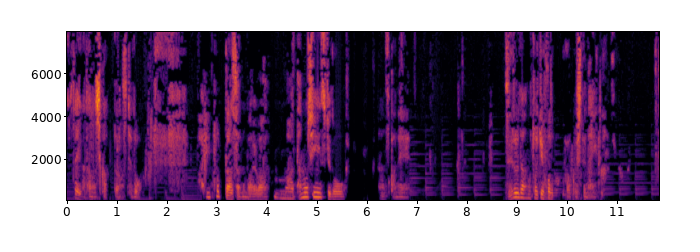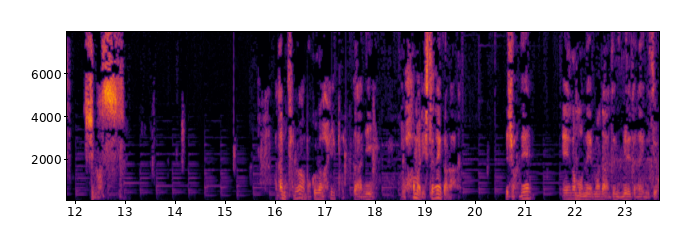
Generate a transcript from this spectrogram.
自体が楽しかったんですけど、ハリーポッターさんの場合は、まあ楽しいんですけど、なんですかね、ゼルダの時ほどワクワクしてない感じがします。多分それは僕がハリーポッターにドハマりしてないからでしょうね。映画もね、まだ全部見れてないんですよ。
